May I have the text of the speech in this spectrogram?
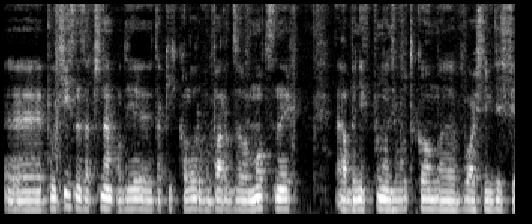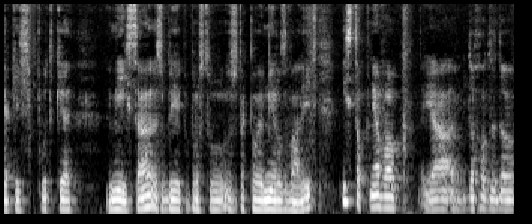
E, Płcizny zaczynam od takich kolorów bardzo mocnych, aby nie wpłynąć łódką właśnie gdzieś w jakieś płytkie miejsca, żeby jej po prostu, że tak powiem, nie rozwalić. I stopniowo ja dochodzę do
